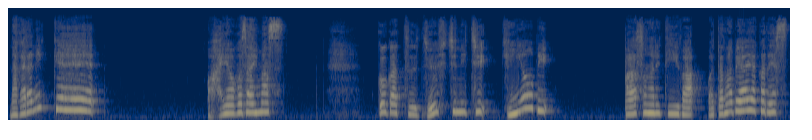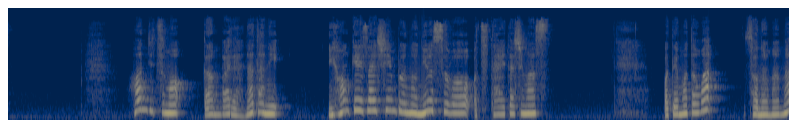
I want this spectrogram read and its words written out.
ながら日経。おはようございます。5月17日金曜日。パーソナリティは渡辺彩香です。本日も頑張るあなたに日本経済新聞のニュースをお伝えいたします。お手元はそのまま。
